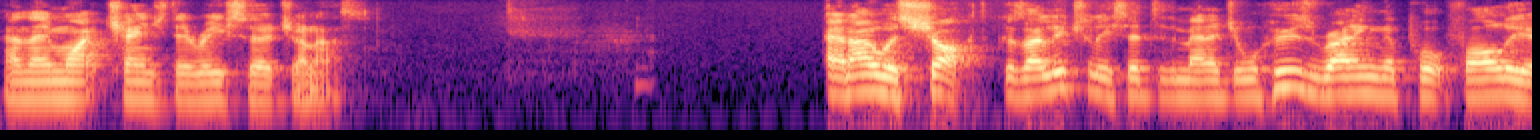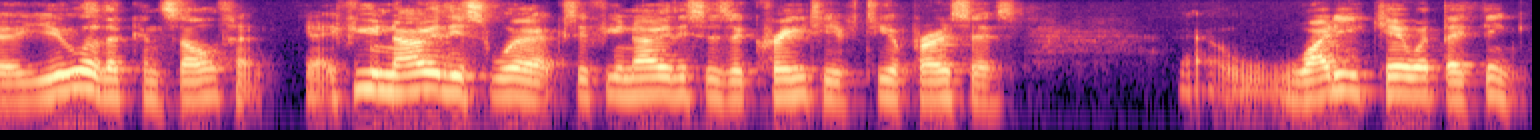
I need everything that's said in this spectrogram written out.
and they might change their research on us. And I was shocked because I literally said to the manager, Well, who's running the portfolio? You are the consultant? You know, if you know this works, if you know this is accretive to your process, why do you care what they think?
